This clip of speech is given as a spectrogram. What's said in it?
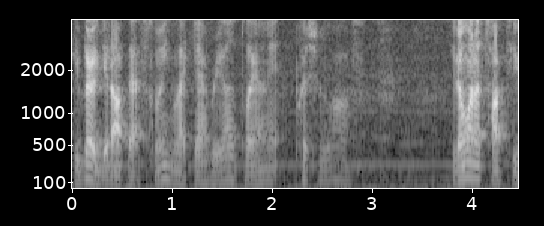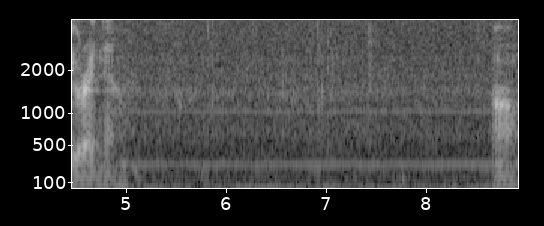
You better get off that swing. Let Gabrielle play on it. Push her off. You don't want to talk to you right now. Oh.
